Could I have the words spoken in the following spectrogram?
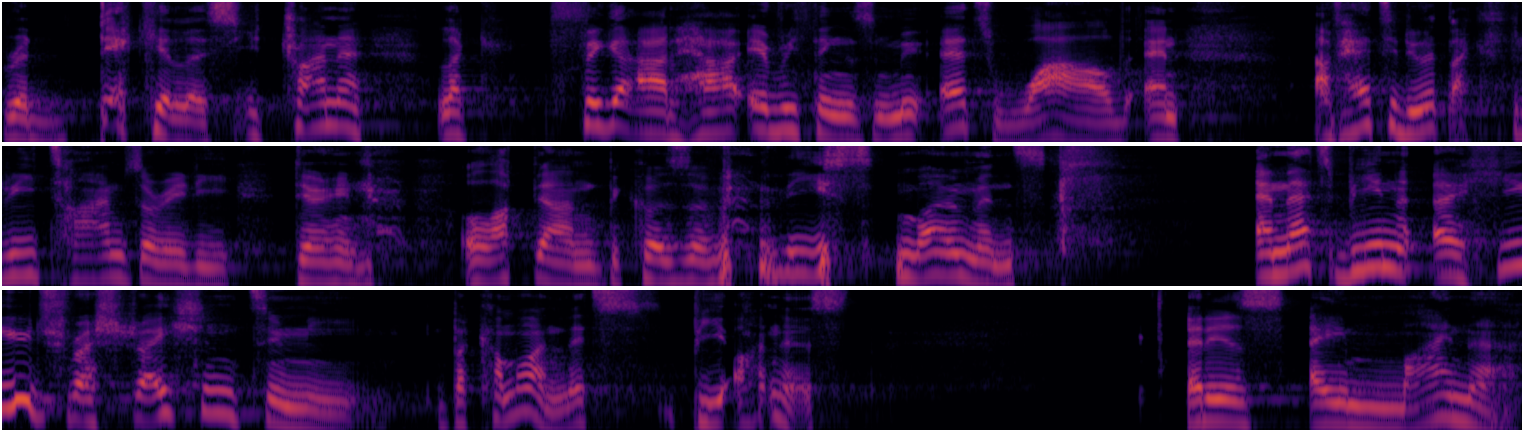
ridiculous. You're trying to like figure out how everything's moving. It's wild. And I've had to do it like three times already during lockdown because of these moments. And that's been a huge frustration to me. But come on, let's be honest. It is a minor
